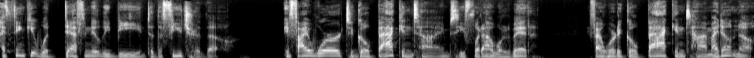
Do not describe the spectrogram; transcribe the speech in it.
I think it would definitely be into the future, though. If I were to go back in time, si fuera volver, if I were to go back in time, I don't know.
